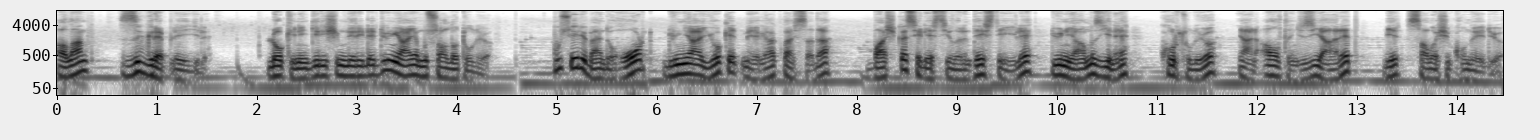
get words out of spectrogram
alan Zygrep'le ilgili. Loki'nin girişimleriyle dünyaya musallat oluyor. Bu serüvende Horde dünyayı yok etmeye yaklaşsa da başka Celestial'ların desteğiyle dünyamız yine kurtuluyor. Yani 6. ziyaret bir savaşı konu ediyor.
